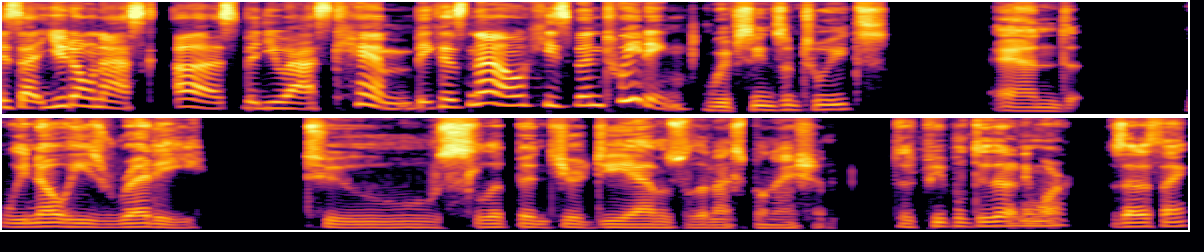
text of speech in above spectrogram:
is that you don't ask us, but you ask him because now he's been tweeting. We've seen some tweets, and we know he's ready to slip into your DMs with an explanation. Do people do that anymore? Is that a thing?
